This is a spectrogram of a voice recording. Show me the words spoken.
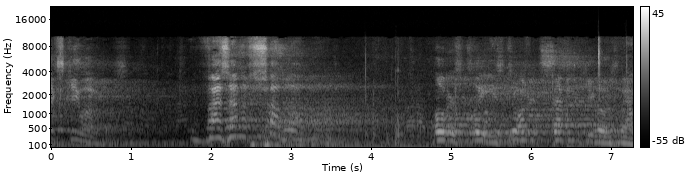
206 kilos. Vazn hisoblandi. Loaders, please, 207 kilos now.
